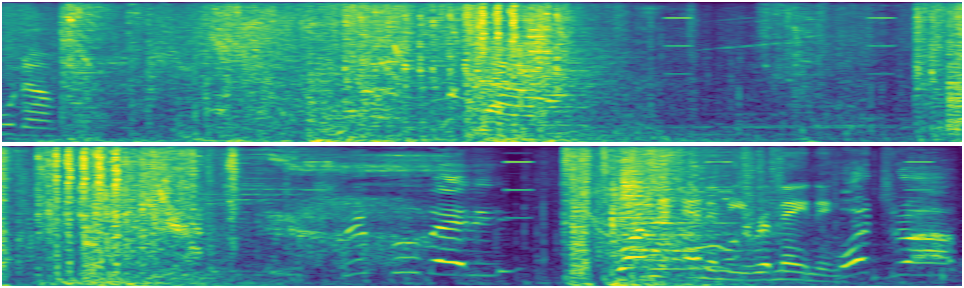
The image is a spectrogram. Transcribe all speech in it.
Careful now. Triple, baby. One enemy remaining. What drop?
